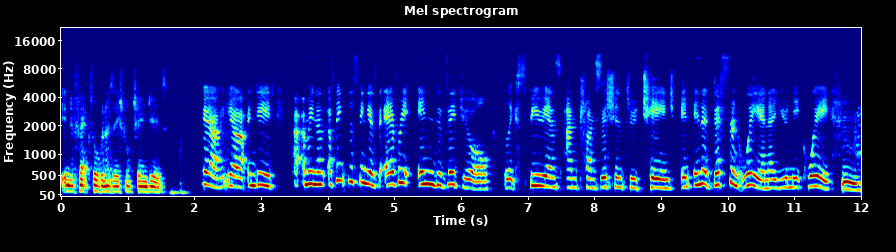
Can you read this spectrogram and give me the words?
in effect, organizational change is? Yeah, yeah, indeed. I mean, I think the thing is that every individual will experience and transition through change in, in a different way, in a unique way. Mm.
